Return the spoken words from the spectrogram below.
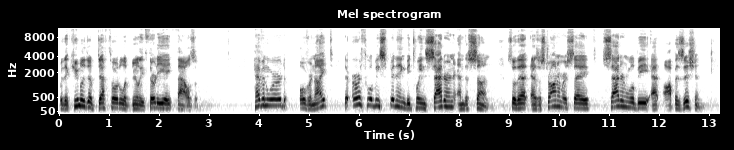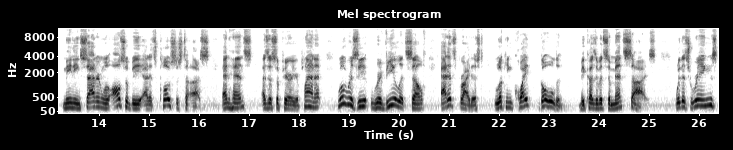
with a cumulative death total of nearly 38,000. Heavenward, overnight, the Earth will be spinning between Saturn and the Sun, so that, as astronomers say, Saturn will be at opposition, meaning Saturn will also be at its closest to us, and hence, as a superior planet, will re- reveal itself at its brightest, looking quite golden because of its immense size. With its rings,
